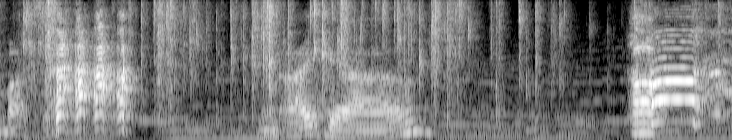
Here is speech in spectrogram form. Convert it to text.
unboxing. and I have. Ah.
